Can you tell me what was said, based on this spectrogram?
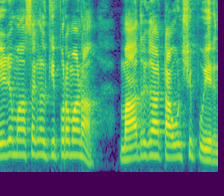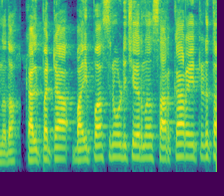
ഏഴു മാസങ്ങൾക്കിപ്പുറമാണ് മാതൃക ടൗൺഷിപ്പ് ഉയരുന്നത്. കൽപ്പറ്റ ബൈപ്പാസിനോട് ചേർന്ന് സർക്കാർ ഏറ്റെടുത്ത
